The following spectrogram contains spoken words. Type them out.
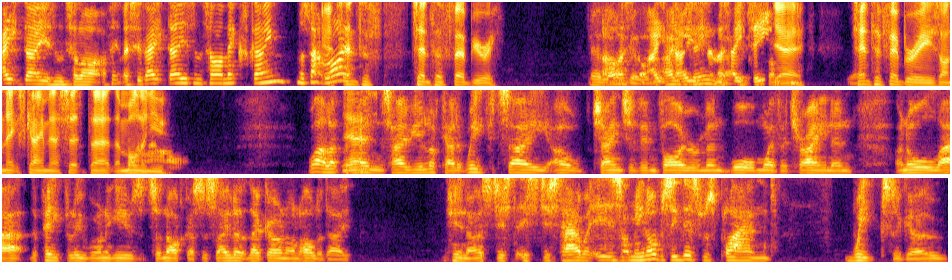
eight days until our. I think they said eight days until our next game. Was that yeah, right? Tenth of tenth of February. Yeah, oh, that's got eight 18 days. That's eighteen. Yeah. Tenth of February is our next game. That's at the the Molineux. Wow. Well, it depends yes. how you look at it. We could say, oh, change of environment, warm weather training, and all that. The people who want to use it to knock us will say, look, they're going on holiday. You know, it's just it's just how it is. I mean, obviously this was planned weeks ago,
